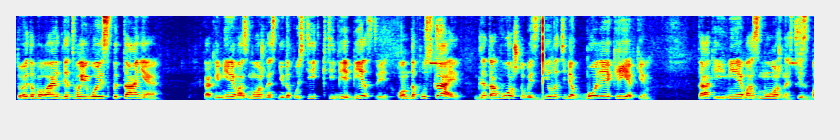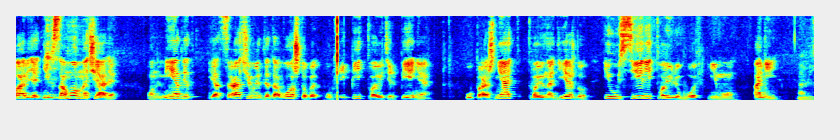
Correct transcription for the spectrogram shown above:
то это бывает для твоего испытания. Как имея возможность не допустить к тебе бедствий, Он допускает для того, чтобы сделать тебя более крепким. Так и имея возможность избавить от них в самом начале, Он медлит и отсрачивает для того, чтобы укрепить твое терпение, упражнять твою надежду и усилить твою любовь к Нему. Аминь. Аминь.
